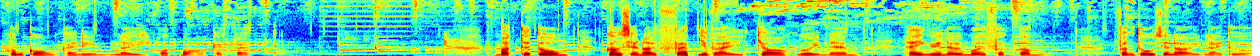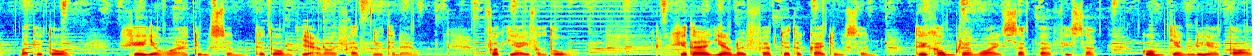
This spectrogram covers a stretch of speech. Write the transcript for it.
không còn khái niệm lấy hoặc bỏ các pháp. Bạch Thế Tôn, con sẽ nói pháp như vậy cho người nam hay người nữ mới phát tâm. Văn thù sẽ lợi lại thưa, Bạch Thế Tôn, khi giáo hóa chúng sinh, Thế Tôn giảng nói pháp như thế nào? Phật dạy văn thù. Khi ta giảng nói pháp cho tất cả chúng sinh, thì không ra ngoài sắc và phi sắc, cũng chẳng lìa tọ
